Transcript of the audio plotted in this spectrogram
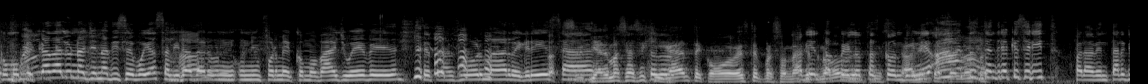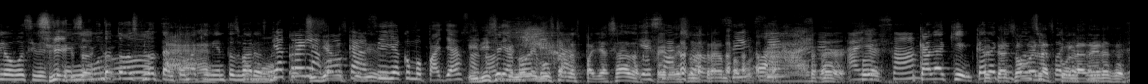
como que cada luna llena dice, voy a salir a dar un, un informe de cómo va, llueve, se transforma, regresa. Y además se hace todo. gigante como este personaje. Avienta ¿no? pelotas con avienta dinero. Ah, entonces pelotas. tendría que ser IT para aventar globos y decir, Sí, en mi mundo todos flotan, toma 500 varos. como- Ya trae la boca así, ya como payasa. Y dice ¿no? que no le gustan las payasadas, pero es Exacto. una trampa. Sí, sí. Ahí Pues, está. cada quien, cada quien con las payasada. coladeras así.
